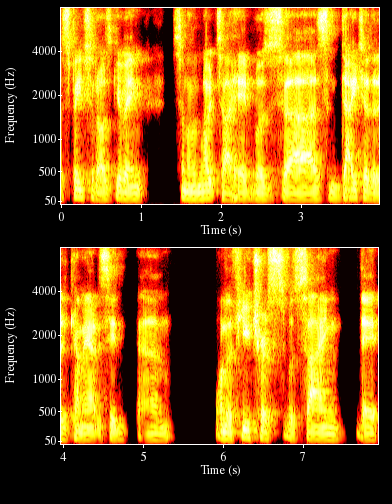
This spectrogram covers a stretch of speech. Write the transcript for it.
speech that I was giving, some of the notes I had was uh, some data that had come out and said um, one of the futurists was saying that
